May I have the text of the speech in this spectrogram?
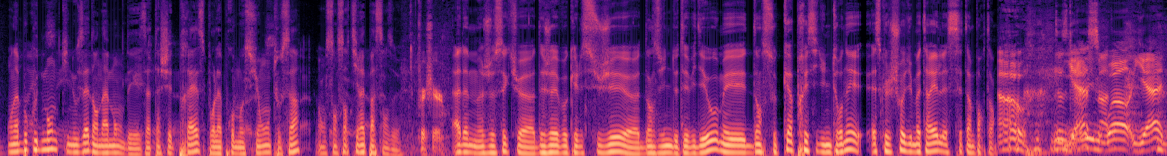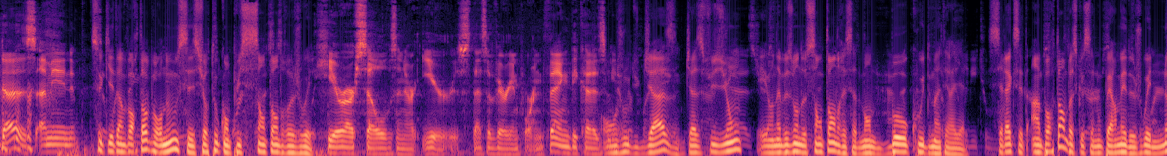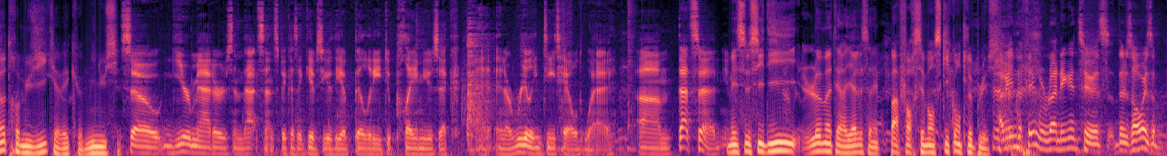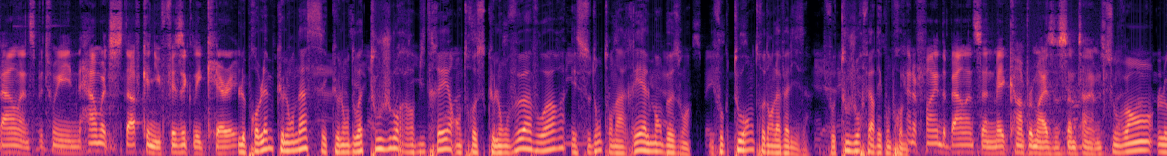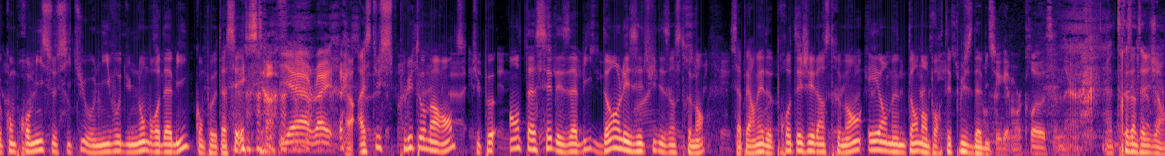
On a beaucoup de monde qui nous aide en amont, des attachés de presse pour la promotion, tout ça. On s'en sortirait pas sans eux. Adam, je sais que tu as déjà évoqué le sujet euh, dans une de tes vidéos, mais dans ce cas précis d'une tournée, est-ce que le choix du matériel c'est important? Oh, yes. Well, yeah, it does. I mean, Ce qui est important pour nous, c'est surtout qu'on puisse s'entendre jouer. hear ourselves in our ears. That's a very important thing because On joue du jazz, jazz fusion, et on a besoin de s'entendre et ça demande beaucoup de matériel. C'est là que c'est important parce que ça nous permet de jouer notre musique avec minutie. So gear matters in that sense because it gives you the ability to play music in a really detailed way. Um, that said, you know, Mais ceci dit, le matériel, ça n'est pas forcément ce qui compte le plus. I mean, the thing we're running into is there's always a balance between how much stuff can you physically carry. Le problème que l'on a, c'est que l'on doit toujours arbitrer entre ce que l'on veut avoir et ce dont on a réellement besoin. Il faut que tout rentre dans la valise. Il faut toujours faire des compromis. Souvent, le compromis se situe au niveau du nombre d'habits qu'on peut tasser. Yeah, right. Alors, astuce plutôt marrante, tu peux entasser des habits dans les étuis des instruments. Ça permet de protéger l'instrument et en même temps d'emporter plus d'habits. Très intelligent.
